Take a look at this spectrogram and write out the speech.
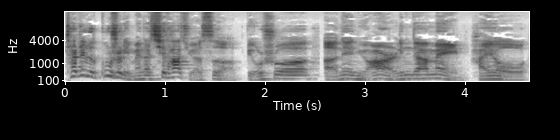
他这个故事里面的其他角色，比如说呃那女二 Linda May，还有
